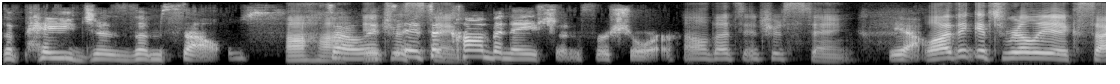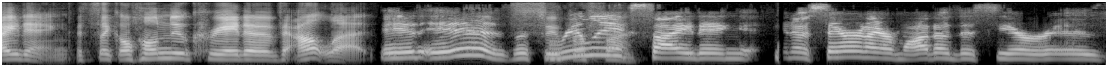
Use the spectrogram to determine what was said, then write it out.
the pages themselves. Uh-huh. So it's, it's a combination for sure. Oh, that's interesting. Yeah. Well, I think it's really exciting. It's like a whole new creative outlet. It is. It's Super really fun. exciting. You know, Sarah and I, our motto this year is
